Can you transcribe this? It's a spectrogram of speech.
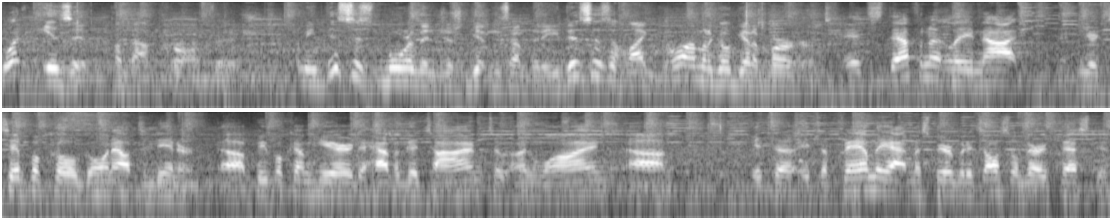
What is it about crawfish? I mean, this is more than just getting something to eat. This isn't like, oh, I'm going to go get a burger. It's definitely not your typical going out to dinner. Uh, people come here to have a good time, to unwind. Um, it's a, it's a family atmosphere, but it's also very festive.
